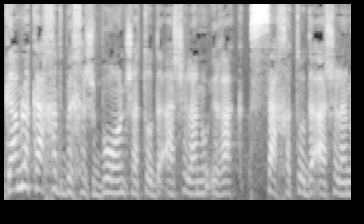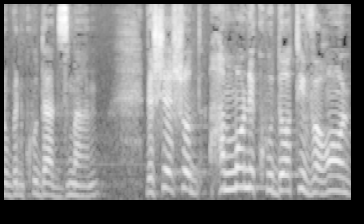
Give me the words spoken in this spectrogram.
גם לקחת בחשבון שהתודעה שלנו היא רק סך התודעה שלנו בנקודת זמן, ושיש עוד המון נקודות עיוורון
